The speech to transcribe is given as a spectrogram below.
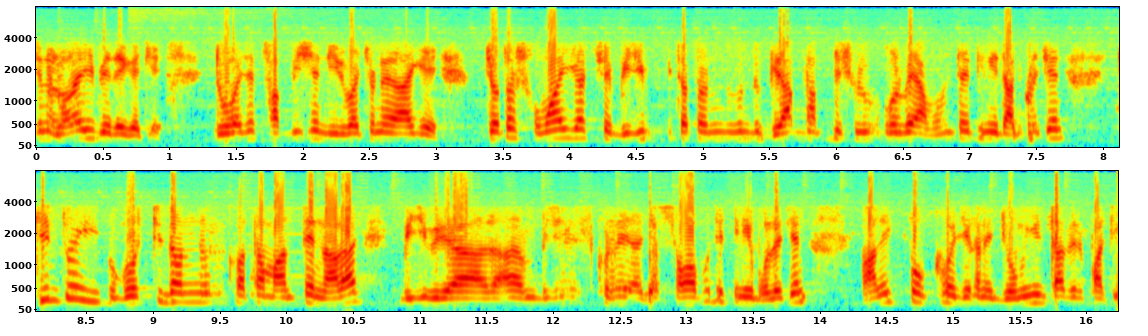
জন্য লড়াই বেড়ে গেছে। দু হাজার ছাব্বিশের নির্বাচনের আগে যত সময় যাচ্ছে, বিজেপি তত কিন্তু গ্রাম নামতে শুরু করবে এমনটাই তিনি দাবি করেছেন। কিন্তু এই গোষ্ঠীদ্বন্দ্বের কথা মানতে নারাজ বিজেপির বিশেষ করে সভাপতি তিনি বলেছেন, আরেক পক্ষ যেখানে জমি তাদের পার্টি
